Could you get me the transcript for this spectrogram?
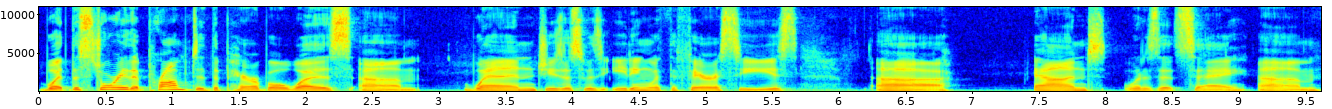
what the story that prompted the parable was um, when Jesus was eating with the Pharisees. Uh, and what does it say? Um,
